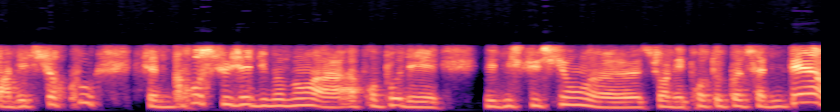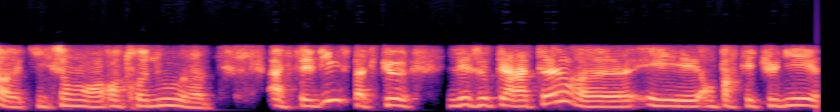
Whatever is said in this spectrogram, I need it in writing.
par des surcoûts. C'est le gros sujet du moment à, propos des, discussions euh, sur les protocoles sanitaires qui sont entre nous assez vifs parce que les opérateurs et en particulier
